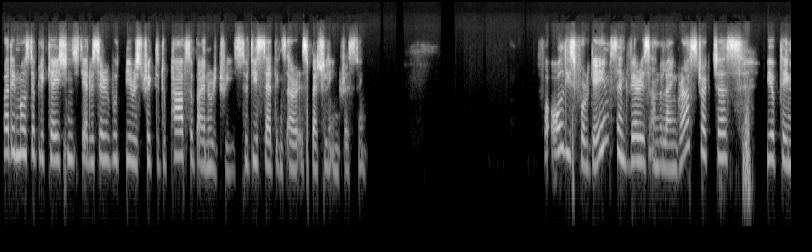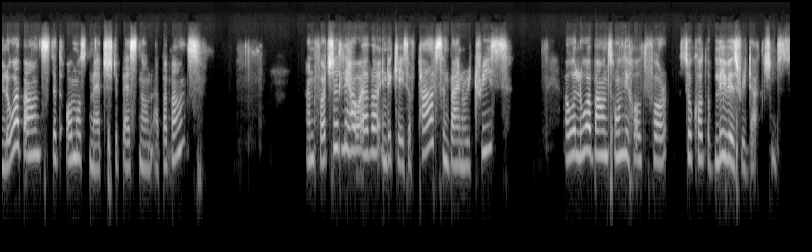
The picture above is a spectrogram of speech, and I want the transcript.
but in most applications, the adversary would be restricted to paths or binary trees. So these settings are especially interesting. For all these four games and various underlying graph structures, we obtain lower bounds that almost match the best known upper bounds. Unfortunately, however, in the case of paths and binary trees, our lower bounds only hold for so-called oblivious reductions,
